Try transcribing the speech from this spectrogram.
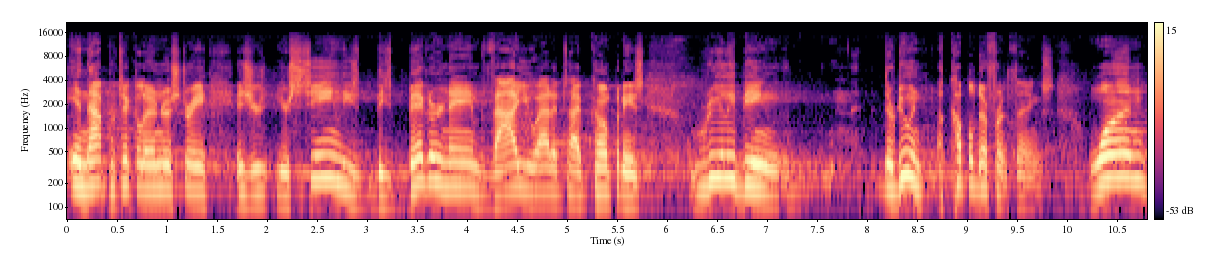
in that particular industry is you're, you're seeing these, these bigger name value added type companies really being they're doing a couple different things one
